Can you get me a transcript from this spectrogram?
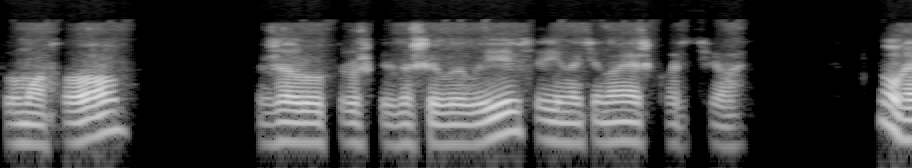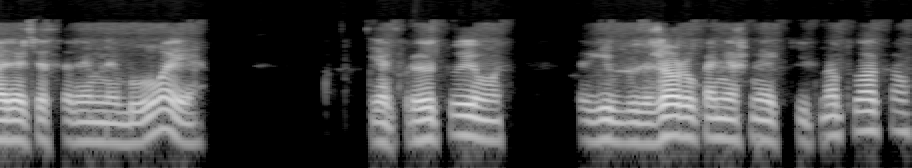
Помахав жарок трошки зашевелився і починає шкварчати. Ну, гаряче сирим не буває. Як приготуємо, так і буде. Жару, звісно, як кіт наплакав.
